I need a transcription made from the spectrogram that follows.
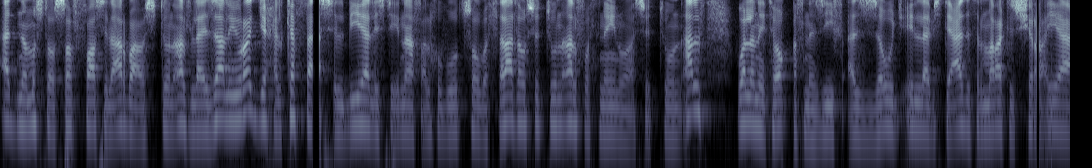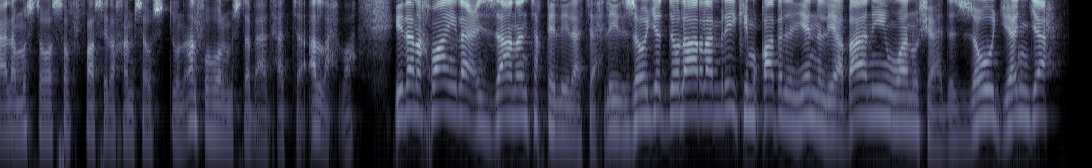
أدنى مستوى 0.64 ألف لا يزال يرجح الكفة السلبية لاستئناف الهبوط صوب ال 63000 و 62000 ولن يتوقف نزيف الزوج إلا باستعادة المراكز الشرائية على مستوى 0.5 165 ألف وهو المستبعد حتى اللحظة. إذا أخواني الأعزاء ننتقل إلى تحليل زوج الدولار الأمريكي مقابل الين الياباني ونشاهد الزوج ينجح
